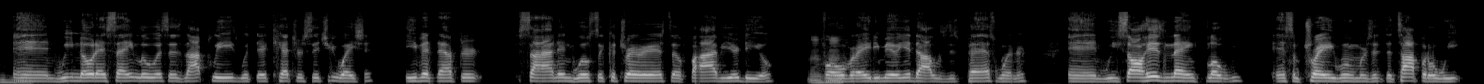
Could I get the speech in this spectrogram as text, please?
Mm-hmm. And we know that St. Louis is not pleased with their catcher situation, even after signing Willson Contreras to a five year deal mm-hmm. for over $80 million this past winter. And we saw his name floating in some trade rumors at the top of the week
